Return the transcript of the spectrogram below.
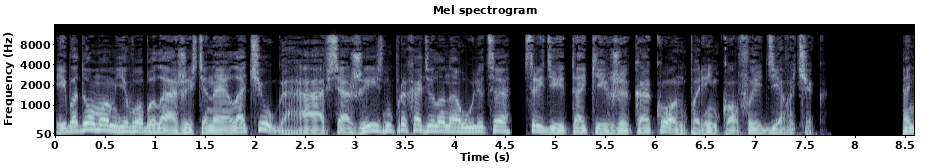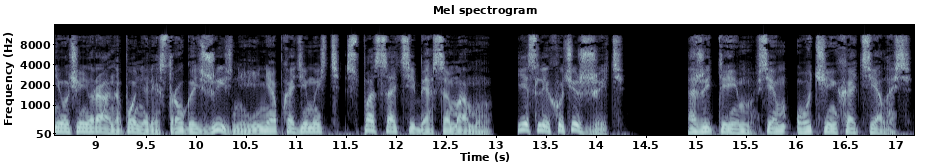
ибо домом его была жестяная лачуга, а вся жизнь проходила на улице среди таких же, как он, пареньков и девочек. Они очень рано поняли строгость жизни и необходимость спасать себя самому, если хочешь жить. А жить-то им всем очень хотелось.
